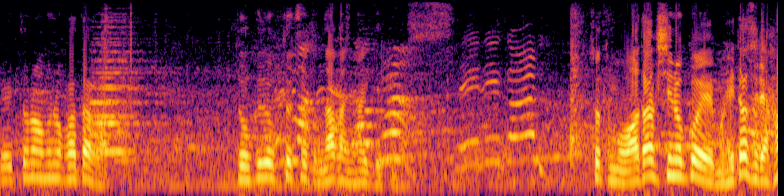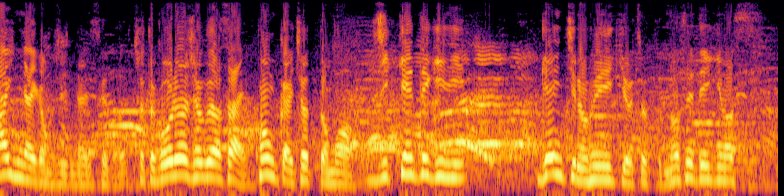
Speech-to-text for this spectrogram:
ベトナムの方が続々とちょっと中に入ってきます。ちょっともう私の声も下手すりゃ入んないかもしれないですけどちょっとご了承ください。今回ちょっともう実験的に現地の雰囲気をちょっと乗せていきます。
